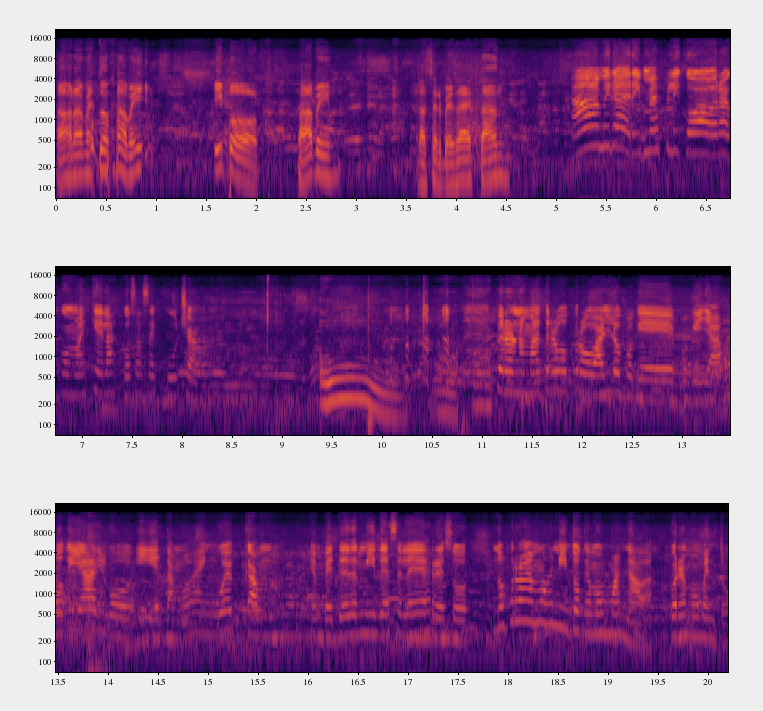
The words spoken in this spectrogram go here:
Ahora me toca a mí. Y pues, papi, las cervezas están. Ah, mira, Eric me explicó ahora cómo es que las cosas se escuchan. Uh, Pero no me atrevo a probarlo porque, porque ya jodí algo y estamos en webcam en vez de mi DSLR. So, no probemos ni toquemos más nada por el momento.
